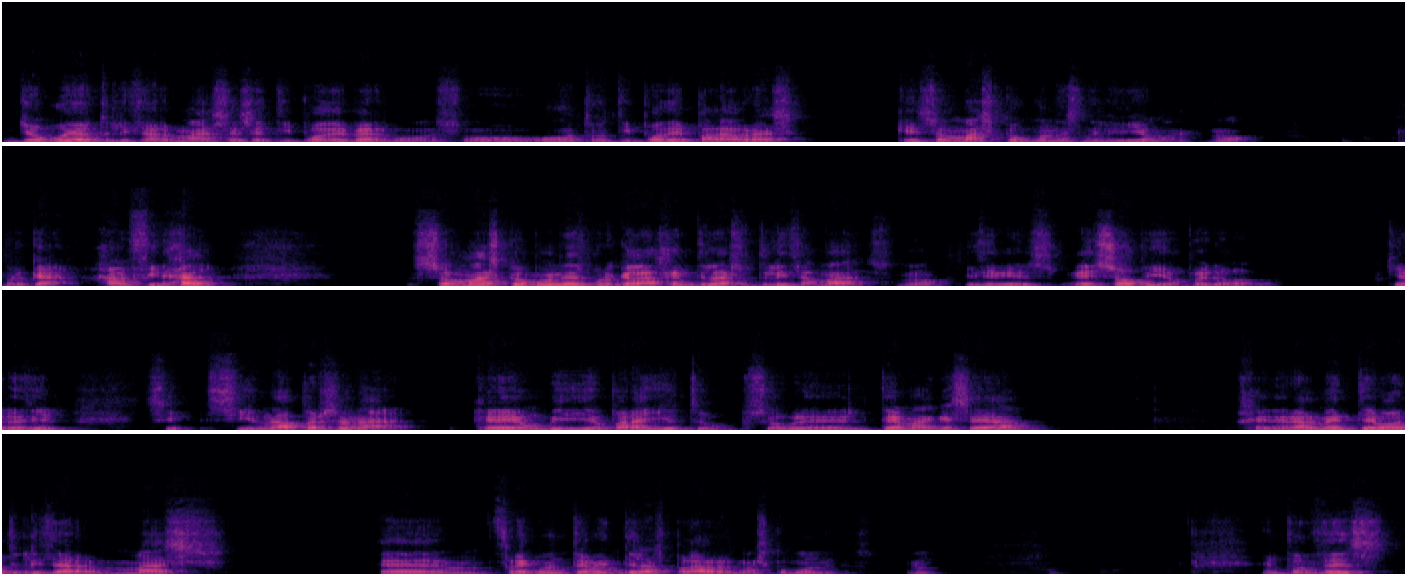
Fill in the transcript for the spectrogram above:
yo voy a utilizar más ese tipo de verbos o, otro tipo de palabras que son más comunes en el idioma, ¿no? Porque al final son más comunes porque la gente las utiliza más, ¿no? Es obvio, pero quiero decir, si, una persona crea un vídeo para YouTube sobre el tema que sea, generalmente va a utilizar más eh, frecuentemente las palabras más comunes. Entonces,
